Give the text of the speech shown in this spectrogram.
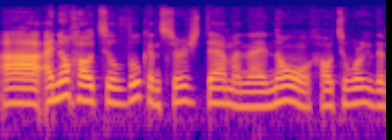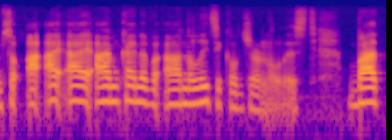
Uh, I know how to look and search them, and I know how to work them. So I, I, I'm kind of an analytical journalist, but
